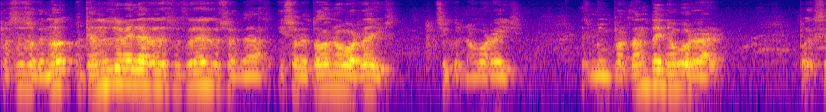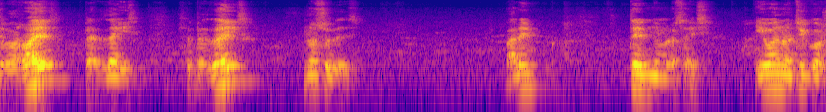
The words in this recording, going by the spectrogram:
pues eso, que no, que no llevéis las redes sociales desordenadas. Y sobre todo no borréis, chicos, no borréis. Es muy importante no borrar. Porque si borráis, perdéis. Si perdéis, no subís. ¿Vale? Tip número 6. Y bueno chicos,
